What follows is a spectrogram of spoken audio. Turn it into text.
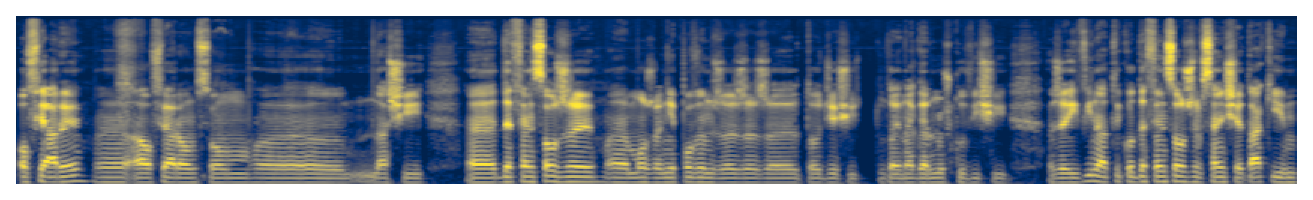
ofiary, e, a ofiarą są e, nasi defensorzy. Może nie powiem, że, że, że to gdzieś tutaj na garnuszku wisi, że ich wina, tylko defensorzy w sensie takim,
